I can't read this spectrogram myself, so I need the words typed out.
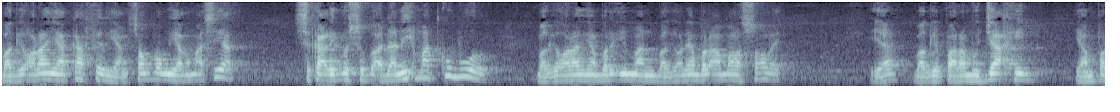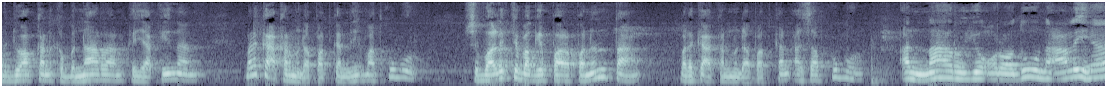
Bagi orang yang kafir, yang sombong, yang maksiat, sekaligus juga ada nikmat kubur bagi orang yang beriman, bagi orang yang beramal soleh, ya, bagi para mujahid yang perjuangkan kebenaran, keyakinan, mereka akan mendapatkan nikmat kubur. Sebaliknya bagi para penentang, mereka akan mendapatkan azab kubur. An-naru yu'raduna 'alaiha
